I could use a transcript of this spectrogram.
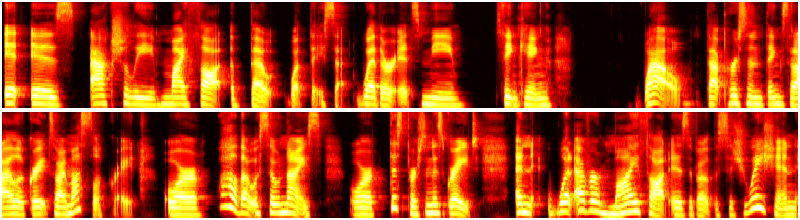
It is actually my thought about what they said, whether it's me thinking, wow, that person thinks that I look great, so I must look great. Or, wow, that was so nice. Or, this person is great. And whatever my thought is about the situation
